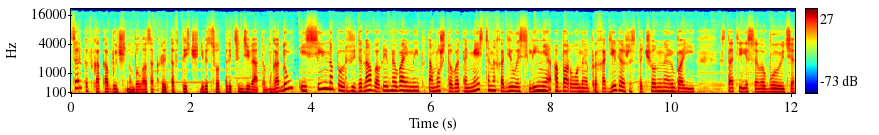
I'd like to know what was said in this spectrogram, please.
Церковь, как обычно, была закрыта в 1939 году и сильно повреждена во время войны, потому что в этом месте находилась линия обороны, проходили ожесточенные бои. Кстати, если вы будете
